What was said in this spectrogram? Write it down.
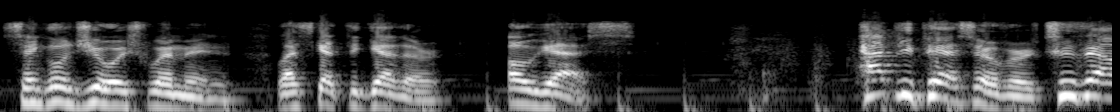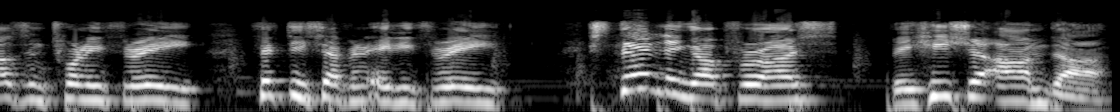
Single Jewish women. Let's get together. Oh, yes. Happy Passover 2023 5783. Standing up for us, Vahisha Amda.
